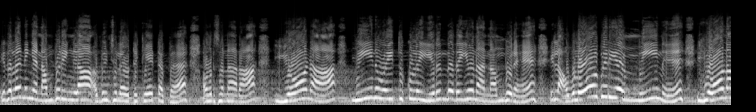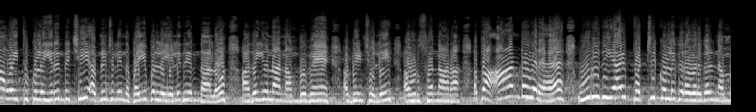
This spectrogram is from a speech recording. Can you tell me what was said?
இதெல்லாம் நீங்க நம்புறீங்களா? அப்படின்னு சொல்லி அவர்கிட்ட கேட்டப்ப அவர் சொன்னாராம் யோனா மீன் வயிற்றுக்குள்ள இருந்ததையும் நான் நம்புறேன். இல்ல அவ்வளோ பெரிய மீன் யோனா வயிற்றுக்குள்ள இருந்துச்சு அப்படின்னு சொல்லி இந்த பைபிள்ல எழுதியிருந்தாலும் அதையும் நான் நம்புவேன் அப்படின்னு சொல்லி அவர் சொன்னாராம் அப்ப ஆண்டவரை உறுதியாய் பற்றி கொள்ளுகிறவர்கள் நம்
